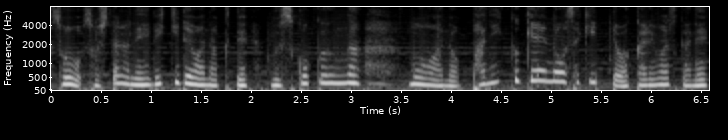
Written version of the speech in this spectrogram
そうそしたらね力ではなくて息子くんがもうあのパニック系の咳って分かりますかね。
